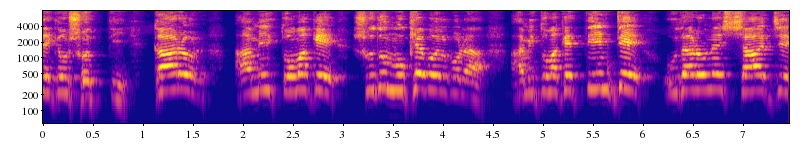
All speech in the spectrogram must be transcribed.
থেকেও সত্যি। কারণ আমি তোমাকে শুধু মুখে বলব না, আমি তোমাকে তিনটে উদাহরণের সাহায্যে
